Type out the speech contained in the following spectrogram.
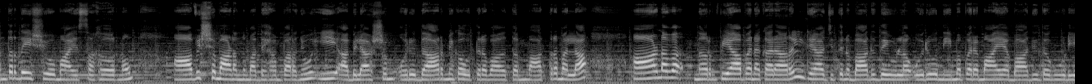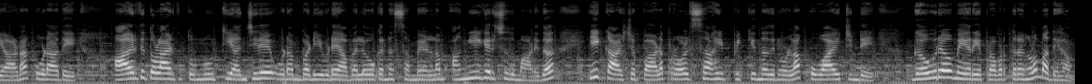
അന്തർദേശീയവുമായ സഹകരണവും ആവശ്യമാണെന്നും അദ്ദേഹം പറഞ്ഞു. ഈ അഭിലാഷം ഒരു ധാർമ്മിക ഉത്തരവാദിത്തം മാത്രമല്ല ആണവ നിർവ്യാപന കരാറിൽ രാജ്യത്തിന് ബാധ്യതയുള്ള ഒരു നിയമപരമായ ബാധ്യത കൂടിയാണ്. കൂടാതെ ആയിരത്തി തൊള്ളായിരത്തി തൊണ്ണൂറ്റി അഞ്ചിലെ ഉടമ്പടിയുടെ അവലോകന സമ്മേളനം അംഗീകരിച്ചതുമാണിത്. ഈ കാഴ്ചപ്പാട് പ്രോത്സാഹിപ്പിക്കുന്നതിനുള്ള കുവൈറ്റിന്റെ ഗൗരവമേറിയ പ്രവർത്തനങ്ങളും അദ്ദേഹം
